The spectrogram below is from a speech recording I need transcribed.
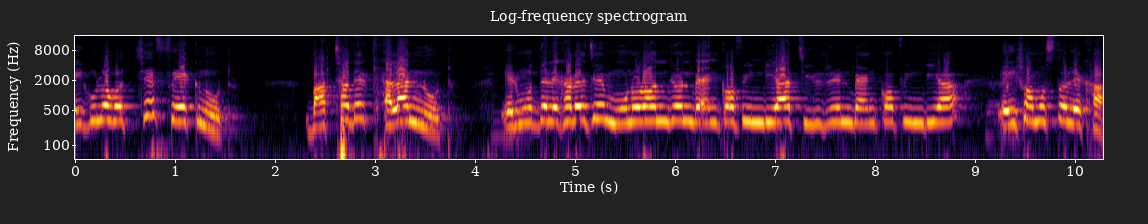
এইগুলো হচ্ছে ফেক নোট বাচ্চাদের খেলার নোট এর মধ্যে লেখা রয়েছে, Manoranjan bank of India, children bank of India, এই সমস্ত লেখা।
